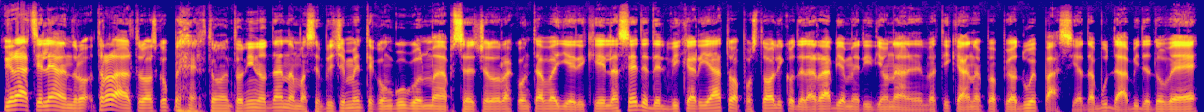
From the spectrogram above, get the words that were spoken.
Grazie Leandro. Tra l'altro ho scoperto Antonino Danna, ma semplicemente con Google Maps, ce lo raccontava ieri, che la sede del vicariato apostolico dell'Arabia meridionale del Vaticano è proprio a due passi, ad Abu Dhabi, da dove è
